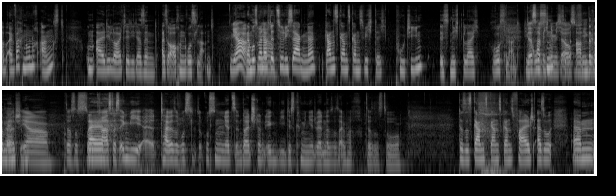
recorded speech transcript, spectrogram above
habe einfach nur noch Angst um all die Leute, die da sind, also auch in Russland. Ja. Da muss man ja. auch natürlich sagen, ne, ganz, ganz, ganz wichtig, Putin ist nicht gleich Russland. Die das habe ich nämlich auch so andere gehört. Menschen. Ja, das ist so Weil, krass, dass irgendwie äh, teilweise Russ Russen jetzt in Deutschland irgendwie diskriminiert werden. Das ist einfach, das ist so. Das ist ganz, ganz, ganz falsch. Also ja. ähm,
